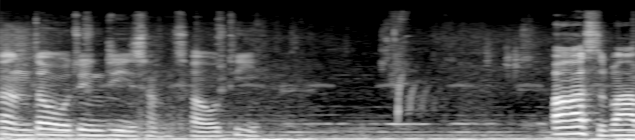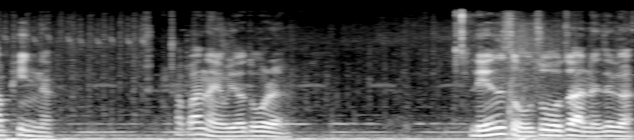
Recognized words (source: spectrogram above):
战斗竞技场草地，八十八聘呢？他班哪个比较多人？联手作战的这个。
